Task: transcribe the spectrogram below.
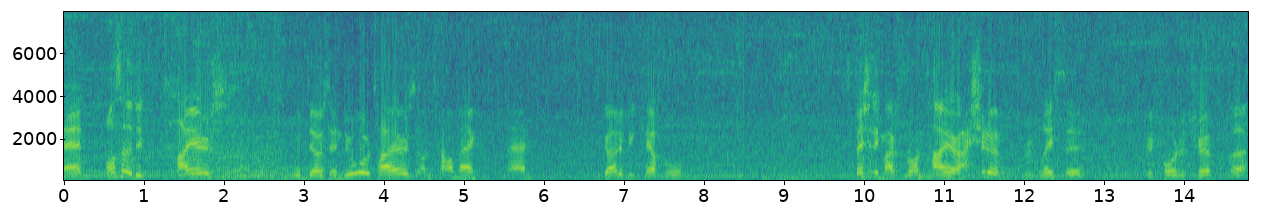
And also the tires with those enduro tires on tarmac man you gotta be careful especially my front tire I should have replaced it before the trip but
